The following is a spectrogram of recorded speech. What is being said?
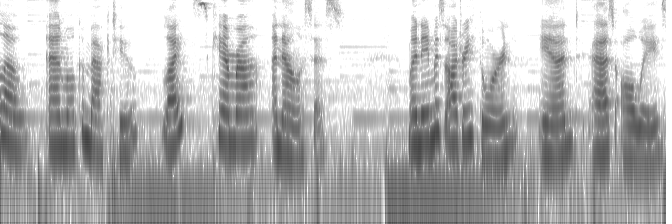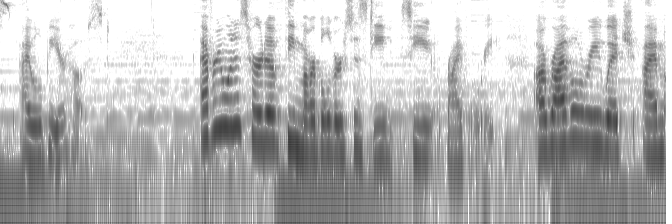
Hello, and welcome back to Lights, Camera, Analysis. My name is Audrey Thorne, and as always, I will be your host. Everyone has heard of the Marvel vs. DC rivalry, a rivalry which I'm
